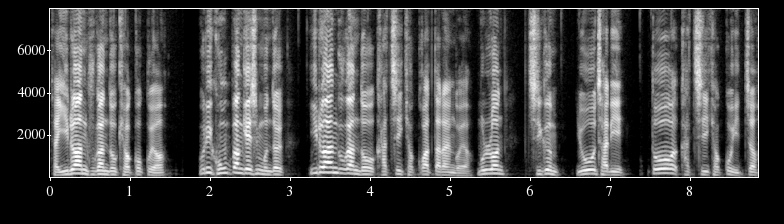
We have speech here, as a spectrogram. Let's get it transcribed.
자, 이러한 구간도 겪었고요. 우리 공부방 계신 분들 이러한 구간도 같이 겪어왔다라는 거예요. 물론 지금 요 자리 또 같이 겪고 있죠.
